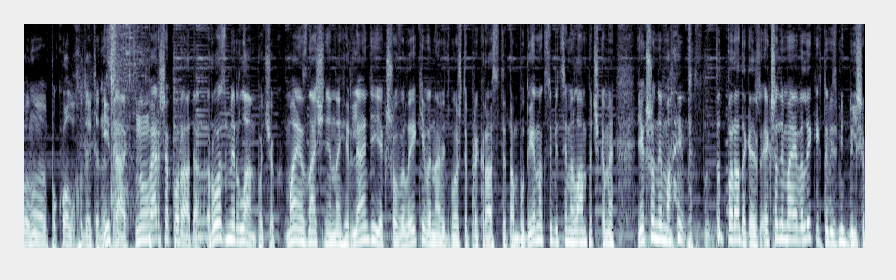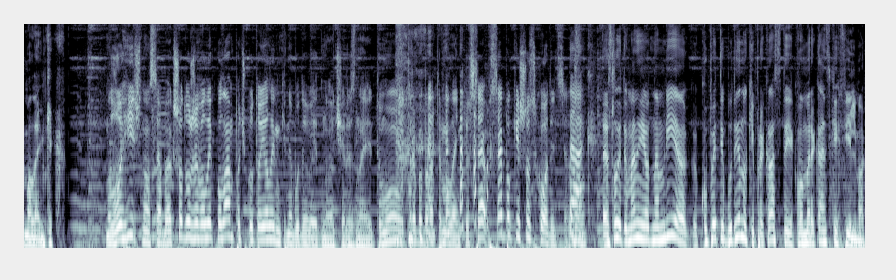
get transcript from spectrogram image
ну, по колу ходити. На І це. так, ну перша порада. Розмір лампочок має значення на гірлянді. Якщо великі, ви навіть можете прикрасити там будинок собі цими лампочками. Якщо немає, тут порада каже, якщо немає великих, то візьміть більше маленьких. Логічно все, бо якщо дуже велику лампочку, то ялинки не буде видно через неї. Тому треба брати маленькі. Все, все поки що сходиться. Ну, Так. Е, Слухайте, у мене є одна мрія купити будинок і прикрасити, як в американських фільмах.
